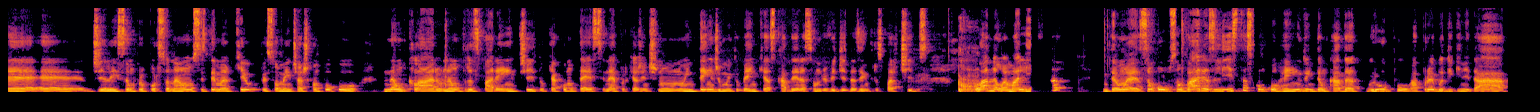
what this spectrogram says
é, é, de eleição proporcional é um sistema que eu pessoalmente acho que é um pouco não claro, não transparente do que acontece, né? Porque a gente não, não entende muito bem que as cadeiras são divididas entre os partidos. Lá não, é uma lista. Então, é, são, ou são várias listas concorrendo, então cada grupo, a Prueba Dignidade,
